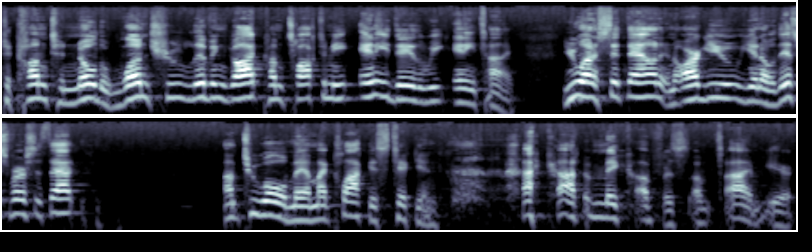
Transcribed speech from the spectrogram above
to come to know the one true living God, come talk to me any day of the week, anytime. You want to sit down and argue, you know, this versus that? I'm too old, man. My clock is ticking. I got to make up for some time here.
